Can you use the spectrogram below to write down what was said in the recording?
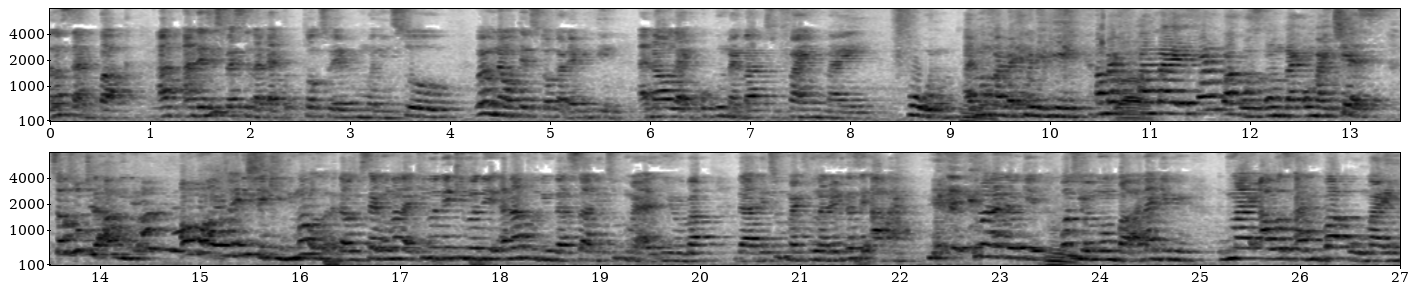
I was now stand back. And, and there's this person like I talk to every morning. So when we now wanted to talk and everything, I now like open my bag to find my phone. I did not mm. find my phone again. And my Wow. and my fanny pack was on like on my chest. So I was watching how did they, oh, I was already shaking. The man was that was beside me, was like kilo day, kilo day, and I told him that sir, they took my in Yoruba, that they took my phone and everything. I said, ah, ah. the man I said, okay, what's your number? And I gave him my. I was at the back. Oh, my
